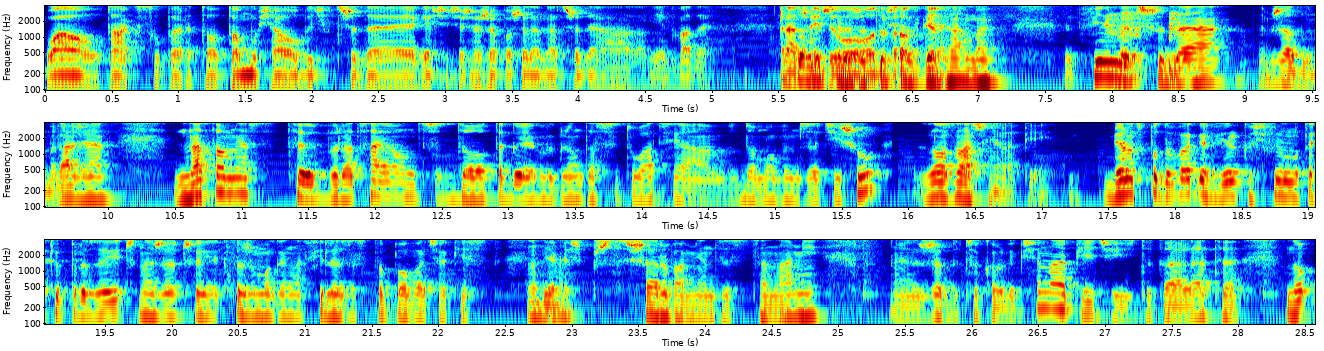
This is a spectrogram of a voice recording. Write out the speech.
wow, tak, super, to, to musiało być w 3D. Jak ja się cieszę, że poszedłem na 3D, a nie 2D. To Raczej myślę, było że tu się zgadzamy. Filmy 3D w żadnym razie. Natomiast wracając do tego, jak wygląda sytuacja w domowym zaciszu, no znacznie lepiej. Biorąc pod uwagę wielkość filmu, takie prozaiczne rzeczy, jak to, że mogę na chwilę zastopować, jak jest Mhm. jakaś przerwa między scenami, e, żeby cokolwiek się napić, iść do toalety. No,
